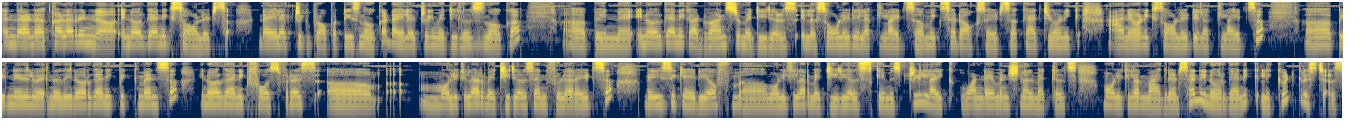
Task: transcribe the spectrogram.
എന്താണ്? Colour in inorganic solids dielectric properties നോക്കുക dielectric materials നോക്കുക പിന്നെ inorganic advanced materials ഇല്ല solid electrolytes mixed oxides cationic anionic solid electrolytes പിന്നെ ഇതിൽ വരുന്നത് inorganic pigments inorganic phosphorus molecular materials and fluorides, basic idea of uh, molecular materials chemistry like one-dimensional metals, magnets and inorganic liquid crystals.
